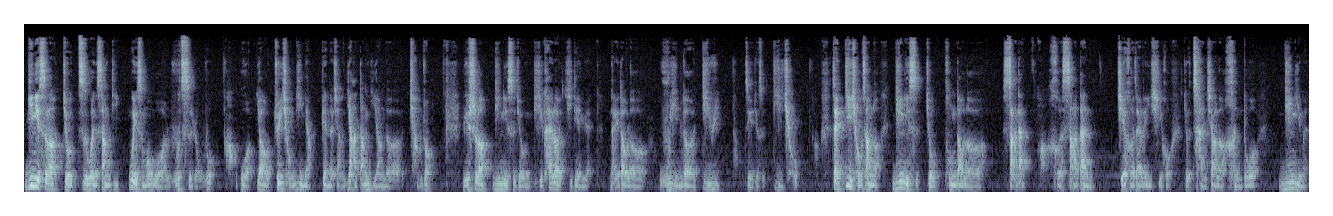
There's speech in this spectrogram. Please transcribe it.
莉莉丝呢就质问上帝：“为什么我如此柔弱啊？我要追求力量，变得像亚当一样的强壮。”于是呢，莉莉丝就离开了伊甸园，来到了无垠的地狱，这也就是地球。在地球上呢，莉莉丝就碰到了撒旦啊，和撒旦结合在了一起以后，就产下了很多。妮妮们，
